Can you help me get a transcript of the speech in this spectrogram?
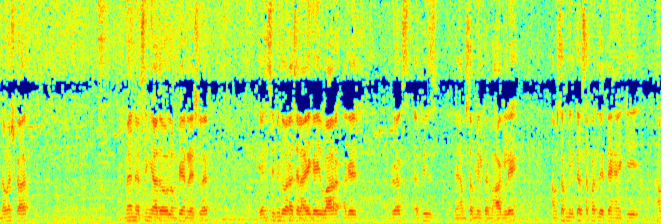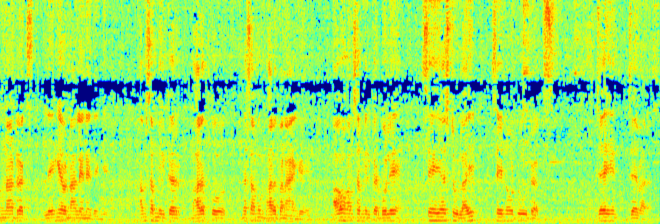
नमस्कार। मैं Narsingh Yadav olympian wrestler NCB द्वारा चलाई गई वार अगेंस्ट ड्रग्स एफिज में हम सब मिलकर भाग ले। हम सब मिलकर शपथ लेते हैं कि हम ना ड्रग्स लेंगे और ना लेने देंगे। हम सब मिलकर भारत को नशा मुक्त भारत बनाएँगे। आओ, हम सब मिलकर बोले से यस टू लाइफ से नो टू ड्रग्स जय हिंद, जय भारत।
